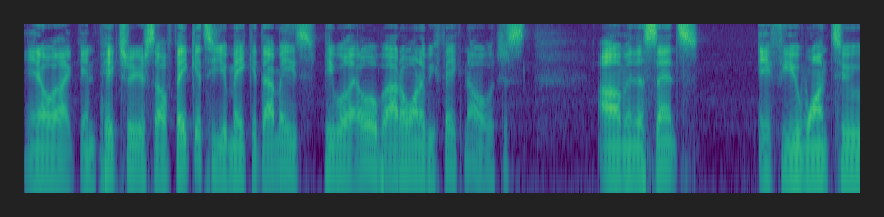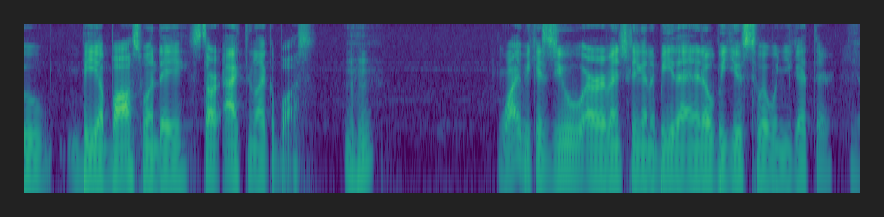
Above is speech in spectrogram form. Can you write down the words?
You know, like and picture yourself, fake it till you make it. That makes people like, oh, but I don't want to be fake. No, it's just um, in the sense, if you want to be a boss one day, start acting like a boss. Mm-hmm. Why? Because you are eventually going to be that, and it'll be used to it when you get there. Yeah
